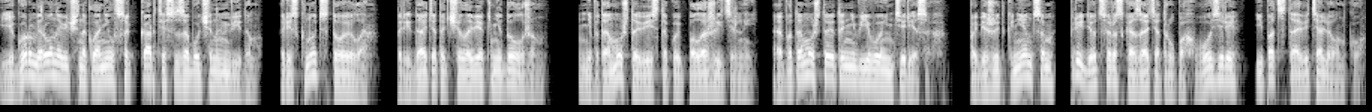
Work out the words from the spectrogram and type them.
Егор Миронович наклонился к карте с озабоченным видом. Рискнуть стоило. Предать этот человек не должен. Не потому, что весь такой положительный, а потому, что это не в его интересах. Побежит к немцам, придется рассказать о трупах в озере и подставить Аленку.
